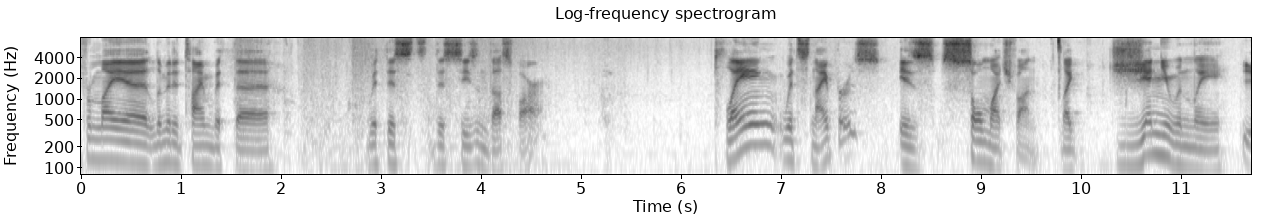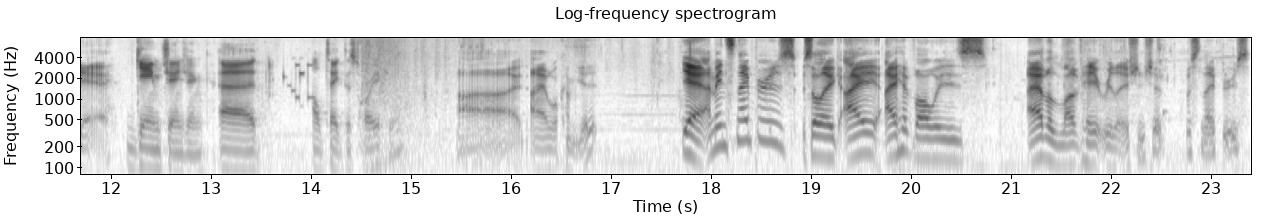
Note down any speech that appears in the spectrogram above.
from my uh, limited time with uh, with this this season thus far, playing with snipers is so much fun. Like genuinely Yeah. game changing. Uh, I'll take this for you if you want. Uh, I will come get it. Yeah, I mean snipers. So like, I I have always I have a love hate relationship with snipers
